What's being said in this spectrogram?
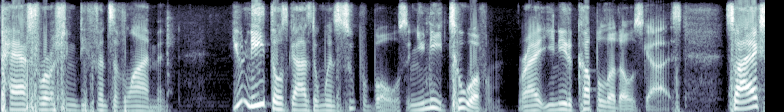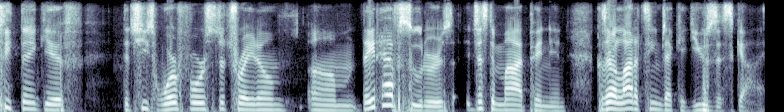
pass rushing defensive lineman. You need those guys to win Super Bowls and you need two of them, right? You need a couple of those guys. So I actually think if the Chiefs were forced to trade him, um, they'd have suitors, just in my opinion, because there are a lot of teams that could use this guy.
